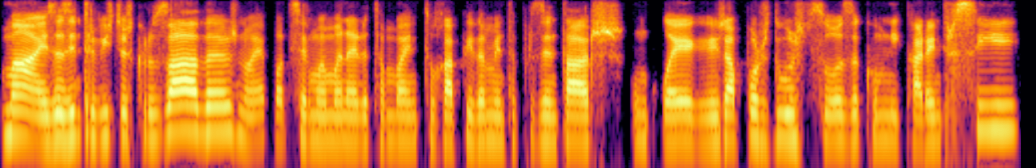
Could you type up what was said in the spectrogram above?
mais as entrevistas cruzadas, não é? Pode ser uma maneira também de tu rapidamente apresentares um colega e já pôs duas pessoas a comunicar entre si.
